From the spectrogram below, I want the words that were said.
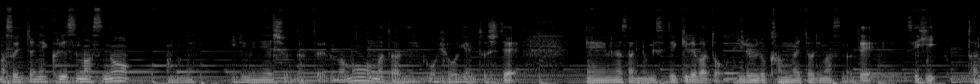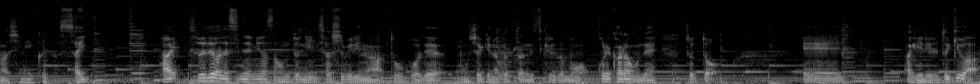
まあ、そういったねクリスマスのあのねイルミネーションだったりとかもまたねこう表現として、えー、皆さんにお見せできればといろいろ考えておりますので是非お楽しみくださいはいそれではですね皆さん本当に久しぶりな投稿で申し訳なかったんですけれどもこれからもねちょっと、えー、上げれる時は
